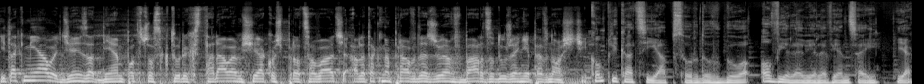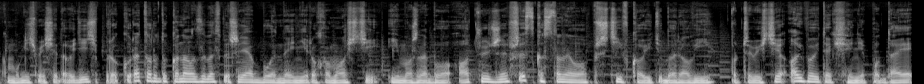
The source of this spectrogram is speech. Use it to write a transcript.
I tak mijały dzień za dniem, podczas których starałem się jakoś pracować, ale tak naprawdę żyłem w bardzo dużej niepewności. Komplikacji i absurdów było o wiele, wiele więcej. Jak mogliśmy się dowiedzieć, prokurator dokonał zabezpieczenia błędnej nieruchomości i można było odczuć, że wszystko stanęło przeciwko youtuberowi. Oczywiście Oj Wojtek się nie poddaje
